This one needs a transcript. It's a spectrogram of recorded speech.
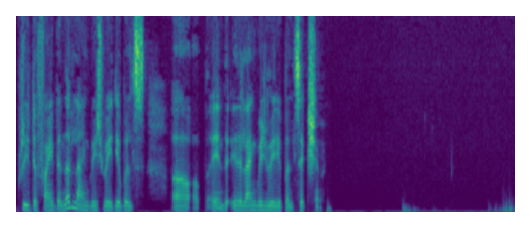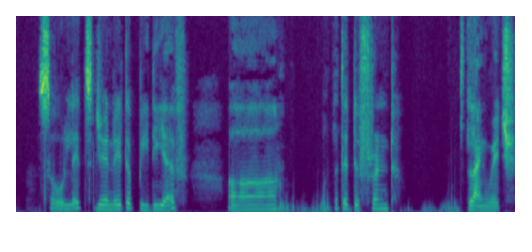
predefined in the language variables uh, in, the, in the language variable section so let's generate a PDF uh, with a different language.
